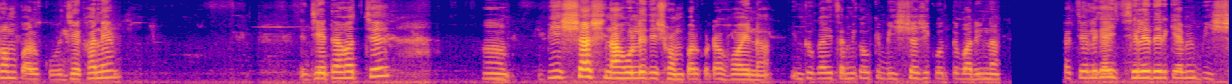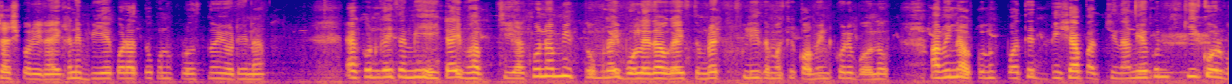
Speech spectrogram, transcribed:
সম্পর্ক যেখানে যেটা হচ্ছে বিশ্বাস না হলে যে সম্পর্কটা হয় না। কিন্তু গাইস আমি কাউকে বিশ্বাসই করতে পারি না। অ্যাকচুয়ালি গাইস ছেলেদেরকে আমি বিশ্বাস করি না। এখানে বিয়ে করার তো কোনো প্রশ্নই ওঠে না। এখন গাইস আমি এইটাই ভাবছি। এখন আমি তোমরাই বলে দাও গাইস তোমরা প্লিজ আমাকে কমেন্ট করে বলো। আমি না কোনো পথের দিশা পাচ্ছি না। আমি এখন কি করব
